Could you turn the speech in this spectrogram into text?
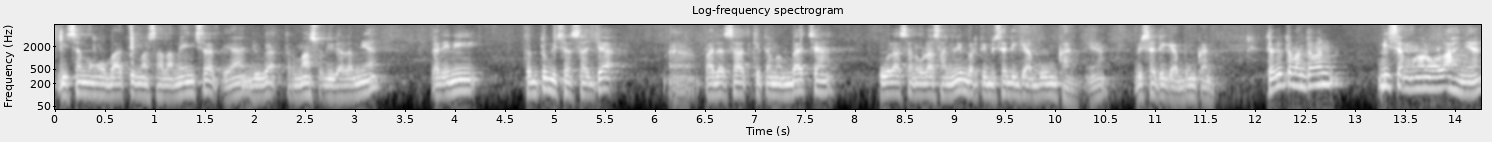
bisa mengobati masalah mencret ya juga termasuk di dalamnya dan ini tentu bisa saja uh, pada saat kita membaca ulasan-ulasan ini berarti bisa digabungkan ya. Bisa digabungkan. Jadi teman-teman bisa mengolahnya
